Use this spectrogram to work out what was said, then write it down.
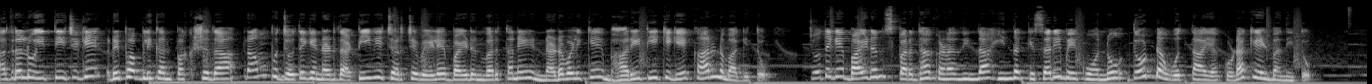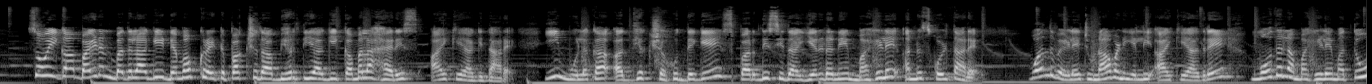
ಅದರಲ್ಲೂ ಇತ್ತೀಚೆಗೆ ರಿಪಬ್ಲಿಕನ್ ಪಕ್ಷದ ಟ್ರಂಪ್ ಜೊತೆಗೆ ನಡೆದ ಟಿವಿ ಚರ್ಚೆ ವೇಳೆ ಬೈಡನ್ ವರ್ತನೆ, ನಡವಳಿಕೆ ಭಾರಿ ಟೀಕೆಗೆ ಕಾರಣವಾಗಿತ್ತು. ಜೊತೆಗೆ ಬೈಡನ್ ಸ್ಪರ್ಧಾ ಕಣದಿಂದ ಹಿಂದಕ್ಕೆ ಸರಿಬೇಕು ಅನ್ನೋ ದೊಡ್ಡ ಒತ್ತಾಯ ಕೂಡ ಕೇಳ್ಬಂದಿತ್ತು. ಸೊ ಈಗ ಬೈಡನ್ ಬದಲಾಗಿ ಡೆಮಾಕ್ರೆಟ್ ಪಕ್ಷದ ಅಭ್ಯರ್ಥಿಯಾಗಿ ಕಮಲಾ ಹ್ಯಾರಿಸ್ ಆಯ್ಕೆಯಾಗಿದ್ದಾರೆ. ಈ ಮೂಲಕ ಅಧ್ಯಕ್ಷ ಹುದ್ದೆಗೆ ಸ್ಪರ್ಧಿಸಿದ ಎರಡನೇ ಮಹಿಳೆ ಅನ್ನಿಸ್ಕೊಳ್ತಾರೆ. ಒಂದು ವೇಳೆ ಚುನಾವಣೆಯಲ್ಲಿ ಆಯ್ಕೆಯಾದರೆ ಮೊದಲ ಮಹಿಳೆ ಮತ್ತು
